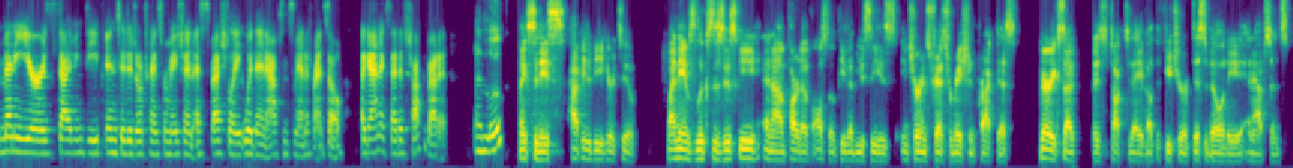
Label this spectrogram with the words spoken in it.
many years diving deep into digital transformation, especially within absence management. So again, excited to talk about it. And Luke? Thanks, Denise. Happy to be here too. My name is Luke Suczewski, and I'm part of also PwC's insurance transformation practice. Very excited to talk today about the future of disability and absence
